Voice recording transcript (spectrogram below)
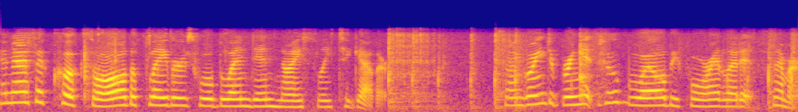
And as it cooks, all the flavors will blend in nicely together. So I'm going to bring it to a boil before I let it simmer.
